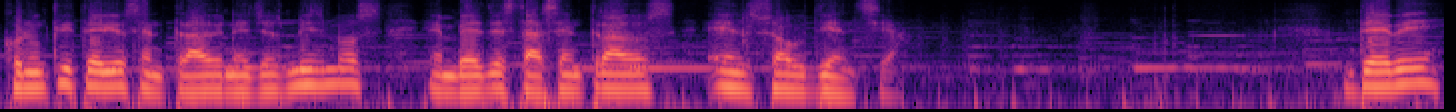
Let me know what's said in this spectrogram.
con un criterio centrado en ellos mismos en vez de estar centrados en su audiencia. Debe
